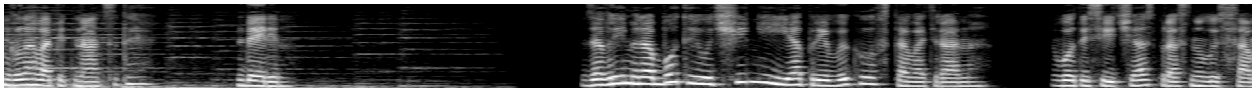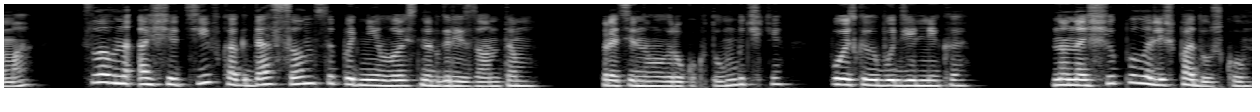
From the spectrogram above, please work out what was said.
Глава 15. Дерин. За время работы и учения я привыкла вставать рано. Вот и сейчас проснулась сама, словно ощутив, когда солнце поднялось над горизонтом. Протянула руку к тумбочке в поисках будильника, но нащупала лишь подушку.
